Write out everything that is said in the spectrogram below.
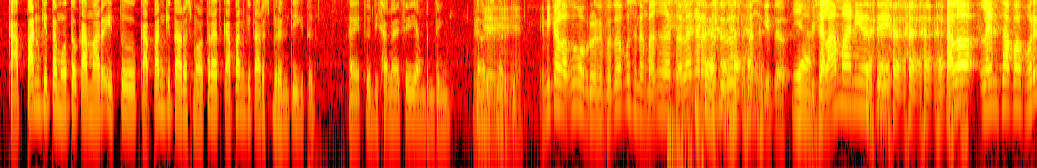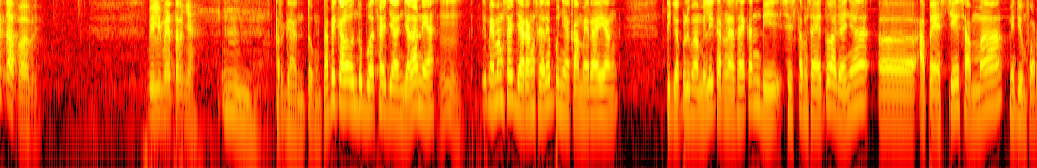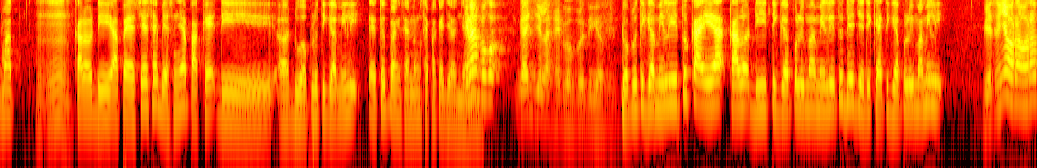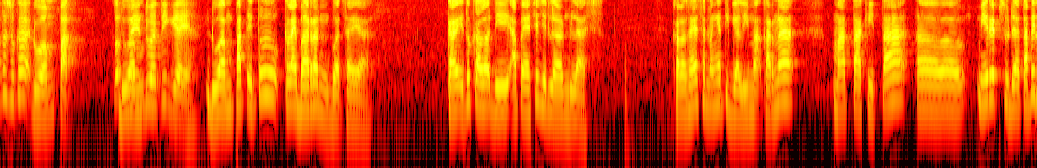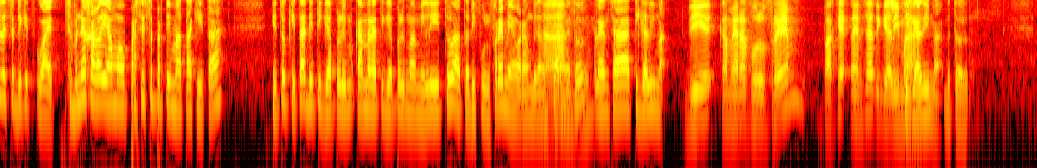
kapan kita moto kamar itu, kapan kita harus motret, kapan kita harus berhenti gitu. Nah, itu di sana sih yang penting. Yang harus Oke, ngerti. oke. Ini kalau aku ngobrolin foto aku senang banget soalnya kan aku dulu senang gitu. Iya. Bisa lama nih nanti. kalau lensa favorit apa, Bli? Milimeternya. Hmm, tergantung. Tapi kalau untuk buat saya jalan-jalan ya, Hmm. memang saya jarang sekali punya kamera yang 35 mili karena saya kan di sistem saya itu adanya eh, APS-C sama medium format. Mm-mm. Kalau di APS-C saya biasanya pakai di eh, 23 mili. Itu paling seneng saya pakai jalan-jalan. Kenapa kok ganjil lah kayak 23 mili? 23 mili itu kayak kalau di 35 mili itu dia jadi kayak 35 mili. Biasanya orang-orang tuh suka 24. Kok Dua- beli 23 ya? 24 itu kelebaran buat saya. Kayak itu kalau di APS-C jadi 18. Kalau saya senangnya 35 karena mata kita eh, mirip sudah tapi sedikit wide. Sebenarnya kalau yang mau persis seperti mata kita itu kita di 35 kamera 35 mili itu atau di full frame ya orang bilang Ah. sekarang itu lensa 35. Di kamera full frame pakai lensa 35. 35 betul.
